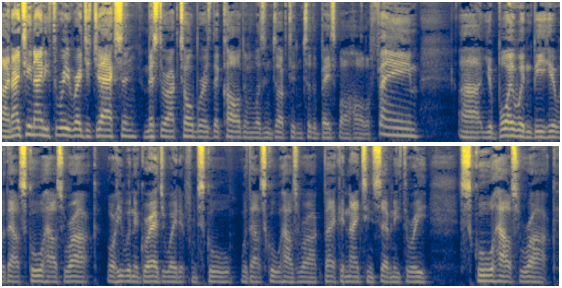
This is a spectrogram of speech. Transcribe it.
Uh, 1993, Reggie Jackson, Mr. October as they called him, was inducted into the Baseball Hall of Fame. Uh, your boy wouldn't be here without Schoolhouse Rock, or he wouldn't have graduated from school without Schoolhouse Rock. Back in 1973, Schoolhouse Rock,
